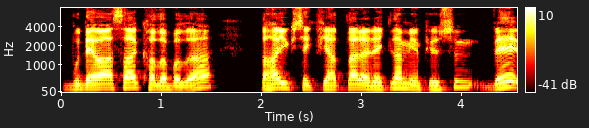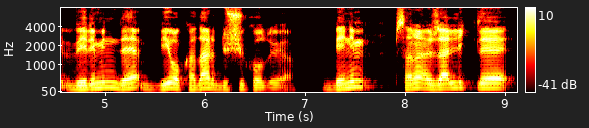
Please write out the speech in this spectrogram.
bu devasa kalabalığa daha yüksek fiyatlarla reklam yapıyorsun ve verimin de bir o kadar düşük oluyor. Benim sana özellikle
